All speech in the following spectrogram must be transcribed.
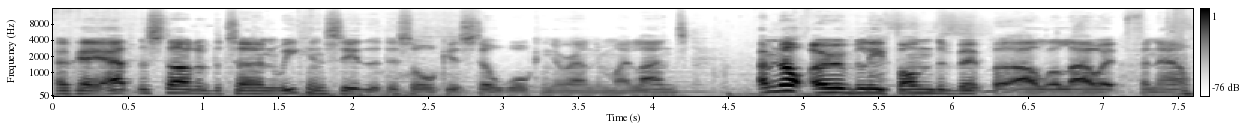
Okay, at the start of the turn, we can see that this orc is still walking around in my lands. I'm not overly fond of it, but I'll allow it for now.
